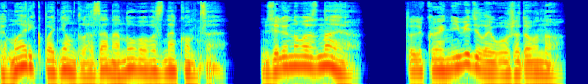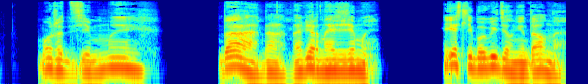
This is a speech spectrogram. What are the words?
Марик поднял глаза на нового знакомца. «Зеленого знаю. Только не видела его уже давно. Может, зимы... Да, да, наверное, зимы. Если бы увидел недавно,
